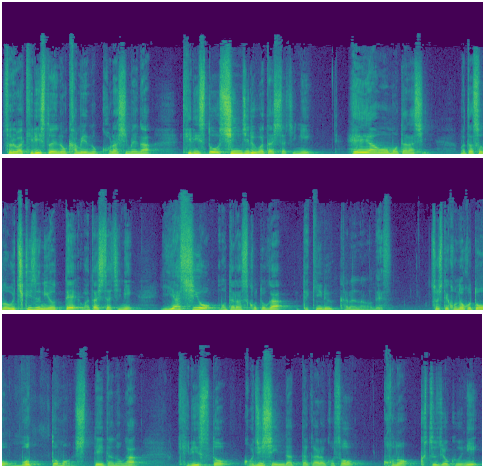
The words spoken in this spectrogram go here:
それはキリストへの神の懲らしめがキリストを信じる私たちに平安をもたらしまたその打ち傷によって私たちに癒しをもたらすことができるからなのです。そしてこのことを最も知っていたのがキリストご自身だったからこそこの屈辱に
